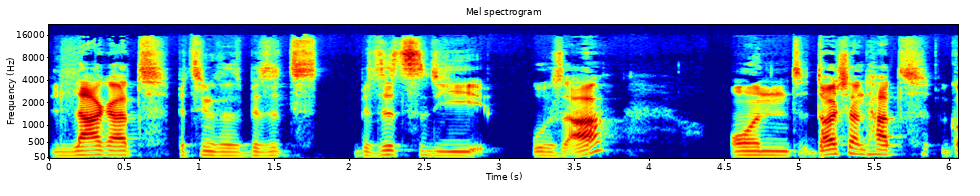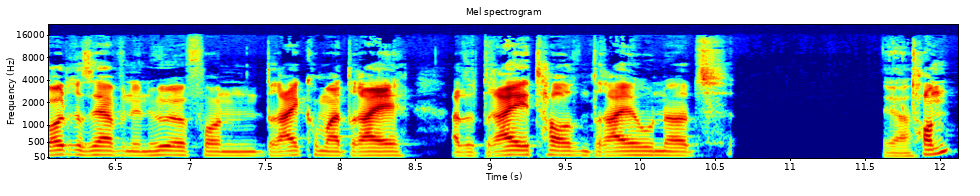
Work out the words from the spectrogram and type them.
lagert bzw. besitzt, besitzt die USA. Und Deutschland hat Goldreserven in Höhe von 3,3, also 3300 ja. Tonnen.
